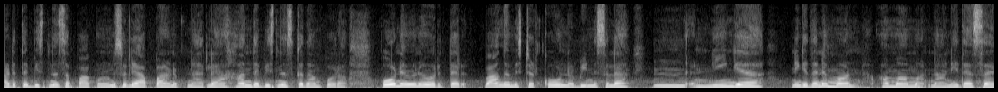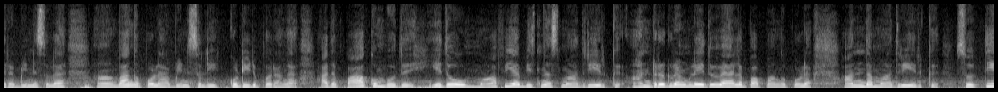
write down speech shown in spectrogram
அடுத்த பிஸ்னஸை பார்க்கணுன்னு சொல்லி அப்பா அனுப்புனார்ல அந்த பிஸ்னஸ்க்கு தான் போகிறான் போனவன ஒருத்தர் வாங்க மிஸ்டர் கோன் அப்படின்னு சொல்ல நீங்கள் நீங்கள் தானே மான் ஆமாம் ஆமாம் நானே தான் சார் அப்படின்னு சொல்ல "ஆ, வாங்க போகலாம் அப்படின்னு சொல்லி கூட்டிகிட்டு போகிறாங்க அதை பார்க்கும்போது ஏதோ மாஃபியா பிஸ்னஸ் மாதிரி இருக்குது அண்டர் கிரவுண்டில் ஏதோ வேலை பார்ப்பாங்க போல். அந்த மாதிரி இருக்குது சுற்றி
